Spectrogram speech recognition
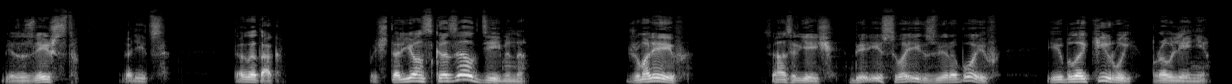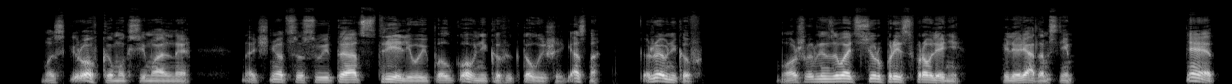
Без излишеств. Годится. Тогда так. Почтальон сказал, где именно? Джумалеев. Сан Сергеевич, бери своих зверобоев и блокируй правление. Маскировка максимальная. Начнется суета, отстреливай полковников и кто выше, ясно? Кожевников, Можешь организовать сюрприз в правлении или рядом с ним. Нет,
